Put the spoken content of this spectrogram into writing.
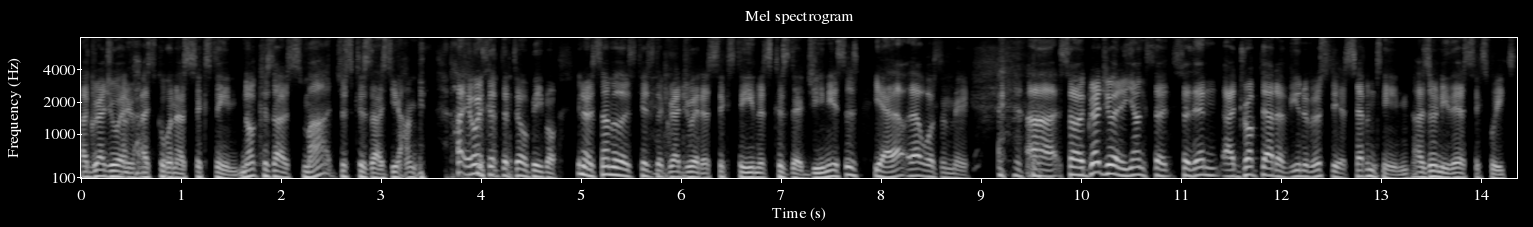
I graduated okay. high school when I was 16, not because I was smart, just because I was young. I always have to tell people, you know, some of those kids that graduate at 16, it's because they're geniuses. Yeah, that, that wasn't me. Uh, so I graduated young. So, so then I dropped out of university at 17. I was only there six weeks.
